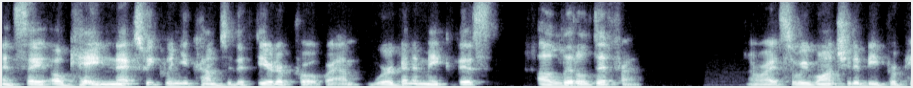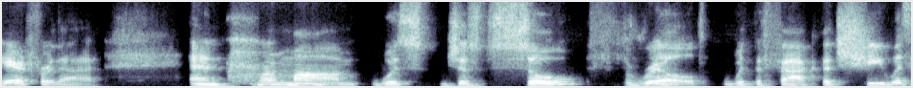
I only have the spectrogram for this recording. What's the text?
and say, okay, next week when you come to the theater program, we're gonna make this a little different. All right, so we want you to be prepared for that. And her mom was just so thrilled with the fact that she was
